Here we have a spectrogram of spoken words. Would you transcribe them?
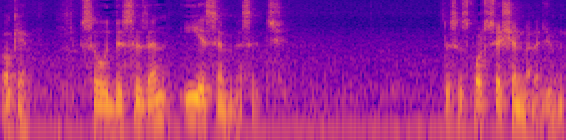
Okay. So this is an ESM message. This is for session management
